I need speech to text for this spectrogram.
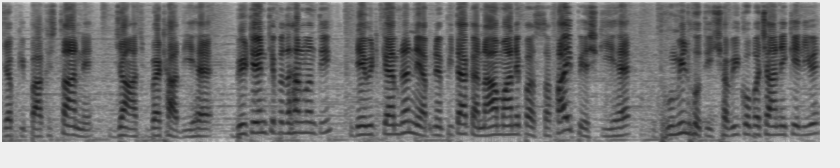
जबकि पाकिस्तान ने जाँच बैठा दी है। ब्रिटेन के प्रधानमंत्री डेविड कैमरन ने अपने पिता का नाम आने पर सफ़ाई पेश की है। धूमिल होती छवि को बचाने के लिए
